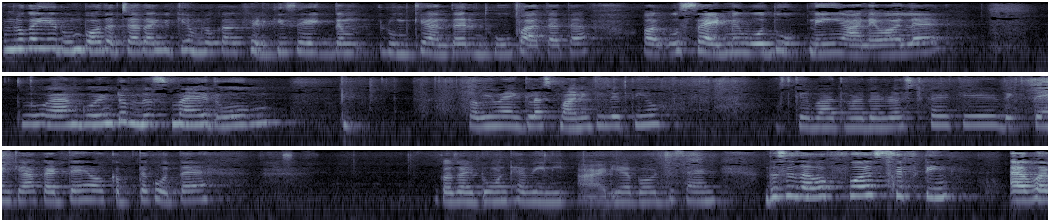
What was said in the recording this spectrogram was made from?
हम लोग का ये रूम बहुत अच्छा था क्योंकि हम लोग का खिड़की से एकदम रूम के अंदर धूप आता था और उस साइड में वो धूप नहीं आने वाला है। तो I am going to miss my room अभी मैं एक गिलास पानी पी लेती हूँ। उसके बाद थोड़ा देर रेस्ट करके देखते हैं क्या करते हैं और कब तक होता है। Because I don't have any idea about this and this is our first shifting ever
